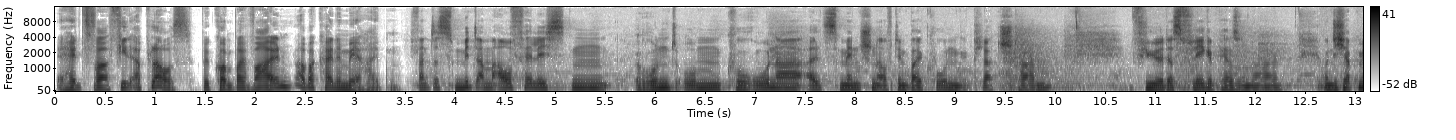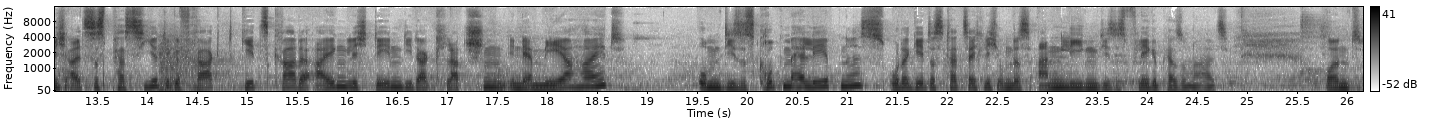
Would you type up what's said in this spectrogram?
erhält zwar viel Applaus, bekommt bei Wahlen aber keine Mehrheiten. Ich fand es mit am auffälligsten rund um Corona, als Menschen auf den Balkonen geklatscht haben für das Pflegepersonal. Und ich habe mich, als das passierte, gefragt, geht es gerade eigentlich denen, die da klatschen, in der Mehrheit um dieses Gruppenerlebnis oder geht es tatsächlich um das Anliegen dieses Pflegepersonals? Und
